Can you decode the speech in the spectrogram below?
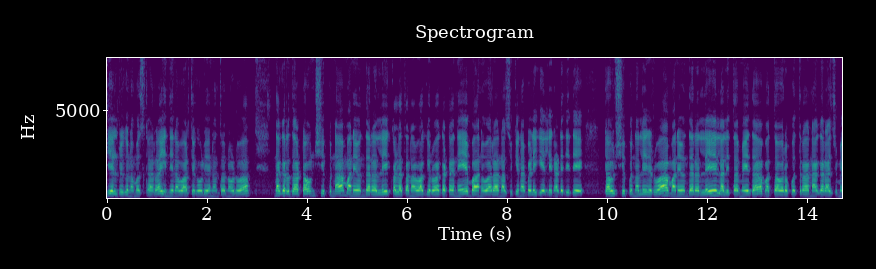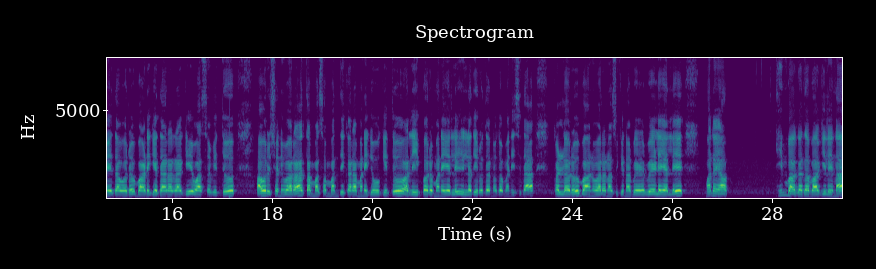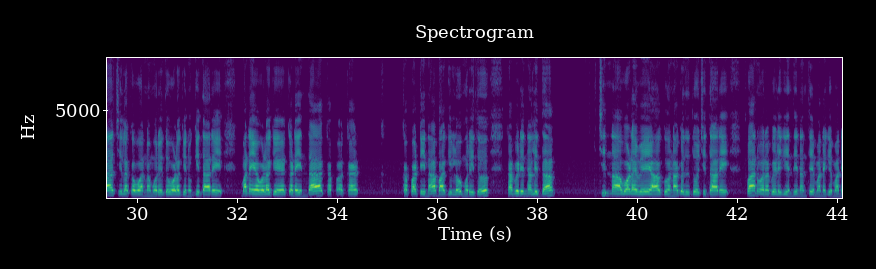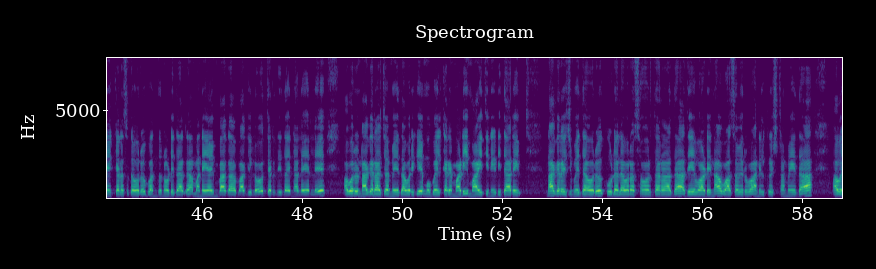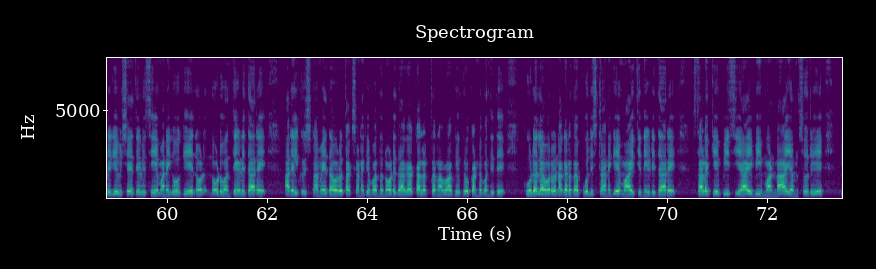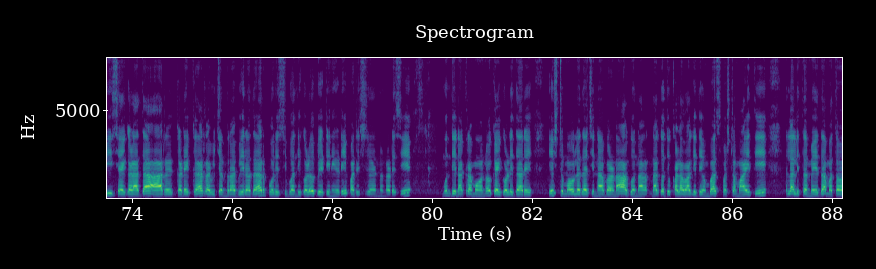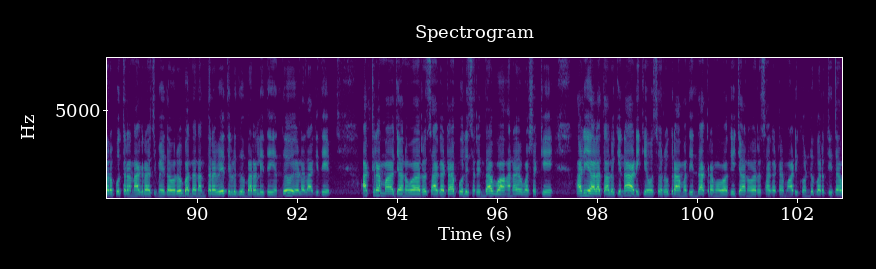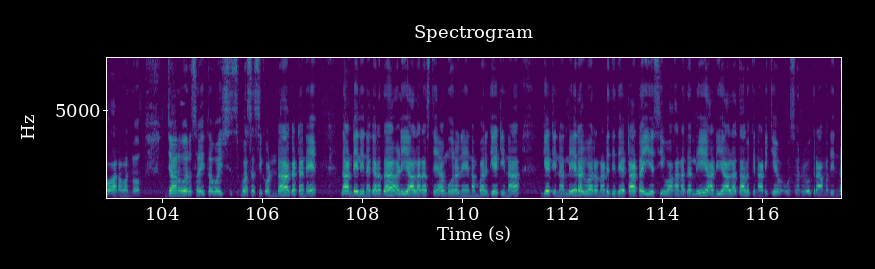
ಎಲ್ರಿಗೂ ನಮಸ್ಕಾರ. ಇಂದಿನ ವಾರ್ತೆಗಳು ಏನಂತ ನೋಡುವ. ನಗರದ ಟೌನ್ಶಿಪ್ನ ಮನೆಯೊಂದರಲ್ಲಿ ಕಳ್ಳತನವಾಗಿರುವ ಘಟನೆ ಭಾನುವಾರ ನಸುಕಿನ ಬೆಳಗ್ಗೆಯಲ್ಲಿ ನಡೆದಿದೆ. ಟೌನ್ಶಿಪ್ನಲ್ಲಿರುವ ಮನೆಯೊಂದರಲ್ಲಿ ಲಲಿತಾ ಮೇಧ ಮತ್ತು ಅವರ ಪುತ್ರ ನಾಗರಾಜ್ ಮೇಧ ಅವರು ಬಾಡಿಗೆದಾರರಾಗಿ ವಾಸವಿದ್ದು, ಅವರು ಶನಿವಾರ ತಮ್ಮ ಸಂಬಂಧಿಕರ ಮನೆಗೆ ಹೋಗಿದ್ದು, ಅಲ್ಲಿ ಇಬ್ಬರು ಮನೆಯಲ್ಲಿ ಇಲ್ಲದಿರುವುದನ್ನು ಗಮನಿಸಿದ ಕಳ್ಳರು ಭಾನುವಾರ ನಸುಕಿನ ವೇಳೆಯಲ್ಲಿ ಮನೆಯ ಹಿಂಭಾಗದ ಬಾಗಿಲಿನ ಚಿಲಕವನ್ನು ಮುರಿದು ಒಳಗೆ ನುಗ್ಗಿದ್ದಾರೆ. ಮನೆಯ ಒಳಗೆ ಕಡೆಯಿಂದ ಕಪ ಕಪಾಟಿನ ಬಾಗಿಲು ಮುರಿದು ಕಬಡಿನಲ್ಲಿದ್ದ ಚಿನ್ನ, ಒಡವೆ ಹಾಗೂ ನಗದು ದೋಚಿದ್ದಾರೆ. ಭಾನುವಾರ ಬೆಳಿಗ್ಗೆ ಎಂದಿನಂತೆ ಮನೆಗೆ ಮನೆ ಕೆಲಸದವರು ಬಂದು ನೋಡಿದಾಗ ಮನೆಯ ಹಿಂಭಾಗ ಬಾಗಿಲು ತೆರೆದಿದ್ದ ಹಿನ್ನೆಲೆಯಲ್ಲಿ ಅವರು ನಾಗರಾಜ ಮೇಧ ಅವರಿಗೆ ಮೊಬೈಲ್ ಕರೆ ಮಾಡಿ ಮಾಹಿತಿ ನೀಡಿದ್ದಾರೆ. ನಾಗರಾಜ್ ಮೇಧ ಅವರು ಕೂಡಲೇ ಅವರ ಸಹೋದರಾದ ಅದೇ ವಾರ್ಡಿನ ವಾಸವಿರುವ ಅನಿಲ್ ಕೃಷ್ಣ ಮೇಧ ಅವರಿಗೆ ವಿಷಯ ತಿಳಿಸಿ ಮನೆಗೆ ಹೋಗಿ ನೋಡ್- ನೋಡುವಂತೆ ಹೇಳಿದ್ದಾರೆ. ಅನಿಲ್ ಕೃಷ್ಣ ಮೇಧ ಅವರು ತಕ್ಷಣಕ್ಕೆ ಬಂದು ನೋಡಿದಾಗ ಕಳ್ಳತನವಾಗಿದ್ದು ಕಂಡುಬಂದಿದೆ ಕೂಡಲೇ ಅವರು ನಗರದ ಪೊಲೀಸ್ ಠಾಣೆಗೆ ಮಾಹಿತಿ ನೀಡಿದ್ದಾರೆ. ಸ್ಥಳಕ್ಕೆ ಪಿಸಿಐ ಭೀಮಣ್ಣ ಎಂಸೂರಿ ಪಿಸಿಐಗಳಾದ ಆರ್ ಕಡೇಕರ್, ರವಿಚಂದ್ರ ಬೀರದಾರ್, ಪೊಲೀಸ್ ಸಿಬ್ಬಂದಿಗಳು ಭೇಟಿ ನೀಡಿ ಪರಿಶೀಲನೆ ನಡೆಸಿ ಮುಂದಿನ ಕ್ರಮವನ್ನು ಕೈಗೊಳ್ಳಿದ್ದಾರೆ. ಎಷ್ಟು ಮೌಲ್ಯದ ಚಿನ್ನಾಭರಣ ಹಾಗೂ ನಗದು ಕಳವಾಗಿದೆ ಎಂಬ ಸ್ಪಷ್ಟ ಮಾಹಿತಿ ಲಲಿತಾ ಮೇಧ ಮತ್ತು ಅವರ ಪುತ್ರ ನಾಗರಾಜ್ ಮೇಧ ಅವರು ಬಂದ ನಂತರವೇ ತಿಳಿದು ಬರಲಿದೆ ಎಂದು ಹೇಳಲಾಗಿದೆ. ಅಕ್ರಮ ಜಾನುವಾರು ಸಾಗಾಟ ಪೊಲೀಸರಿಂದ ವಾಹನ ವಶಕ್ಕೆ. ಹಳಿಯಾಳ ತಾಲೂಕಿನ ಅಡಿಕೆ ಹೊಸೂರು ಗ್ರಾಮದಿಂದ ಅಕ್ರಮವಾಗಿ ಜಾನುವಾರು ಸಾಗಾಟ ಮಾಡಿಕೊಂಡು ಬರುತ್ತಿದ್ದ ವಾಹನವನ್ನು ಜಾನುವಾರು ಸಹಿತ ವಹಿಸಿ ಘಟನೆ ದಾಂಡೇಲಿ ನಗರದ ಅಳಿಯಾಲ ರಸ್ತೆಯ ಮೂರನೇ ನಂಬರ್ ಗೇಟಿನ, ಗೇಟಿನಲ್ಲಿ ರವಿವಾರ ನಡೆದಿದೆ. ಟಾಟಾ ಎಸಿ ವಾಹನದಲ್ಲಿ ಅಡಿಯಾಳ ತಾಲೂಕಿನ ಅಡಿಕೆ ಹೊಸರು ಗ್ರಾಮದಿಂದ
